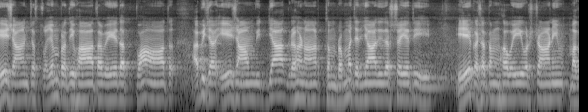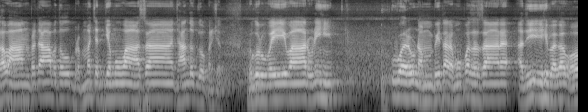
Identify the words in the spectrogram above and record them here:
तेषाञ्च स्वयं प्रतिभातवेदत्वात्। अपि च येषां विद्याग्रहणार्थं ब्रह्मचर्यादि दर्शयति। एकशतं ह वै वर्षाणि भगवान् प्रजापतौ ब्रह्मचर्यमुवास। छान्दोग्योपनिषत्। भृगुर्वै वारुणिः वरुणं पितरमुपससार। अधीः भगवो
